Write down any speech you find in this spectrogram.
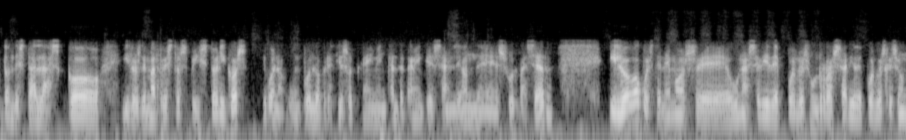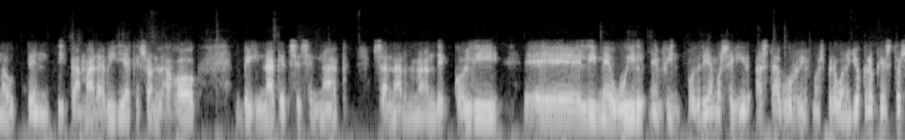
donde está Lascaux y los demás restos prehistóricos, y bueno, un pueblo precioso que a mí me encanta también, que es San León de Surbaser. Y luego pues tenemos una serie de pueblos, un rosario de pueblos que son una auténtica maravilla, que son Lagok, Beinac, Sesenac, San Armand de Colí, eh, Limewil, en fin, podríamos seguir hasta aburrirnos. Pero bueno, yo creo que estos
